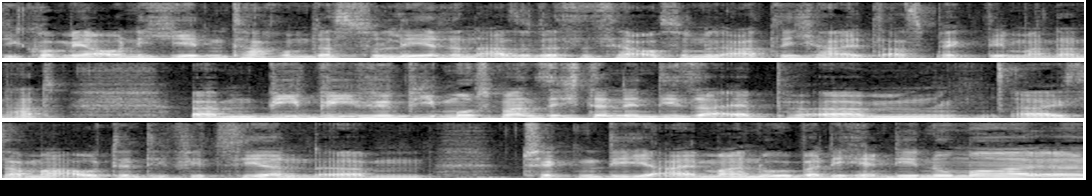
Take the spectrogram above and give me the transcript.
Die kommen ja auch nicht jeden Tag, um das zu leeren. Also das ist ja auch so eine Art Sicherheitsaspekt, den man dann hat. Ähm, wie, wie, wie, wie muss man sich denn in dieser App, ähm, äh, ich sag mal, authentifizieren? Ähm, checken die einmal nur über die Handynummer, äh,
